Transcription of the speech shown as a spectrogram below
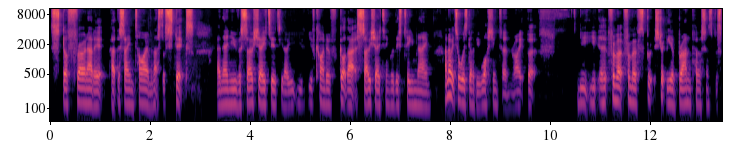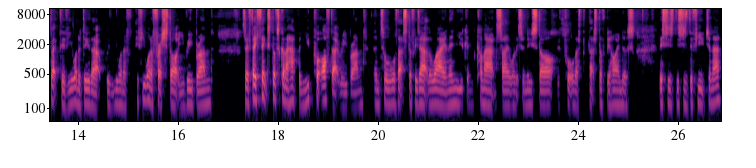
stuff thrown at it at the same time and that stuff sticks and then you've associated you know you, you've kind of got that associating with this team name I know it's always going to be Washington, right? But you, you, uh, from a from a strictly a brand person's perspective, you want to do that with you want to if you want a fresh start, you rebrand. So if they think stuff's going to happen, you put off that rebrand until all of that stuff is out of the way, and then you can come out and say, "Well, it's a new start. We've put all that, that stuff behind us. This is this is the future now."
